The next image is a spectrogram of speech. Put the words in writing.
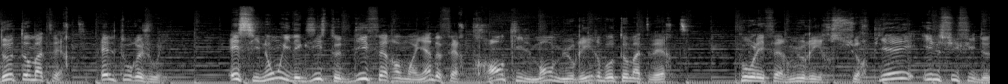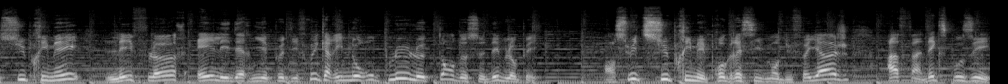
de tomates vertes. Et le tour est joué. Et sinon, il existe différents moyens de faire tranquillement mûrir vos tomates vertes. Pour les faire mûrir sur pied, il suffit de supprimer les fleurs et les derniers petits fruits car ils n'auront plus le temps de se développer. Ensuite, supprimez progressivement du feuillage afin d'exposer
